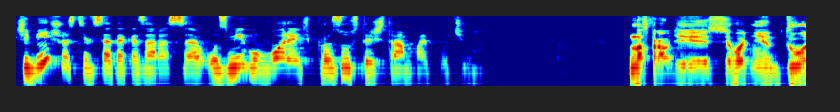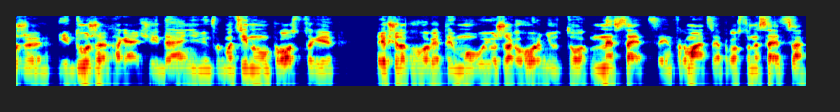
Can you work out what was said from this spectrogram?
Чи більшості все таки зараз е, у змі говорять про зустріч Трампа і Путіна? Насправді сьогодні дуже і дуже гарячий день в інформаційному просторі. Якщо так говорити мовою жаргонів, то несеться інформація, просто несеться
